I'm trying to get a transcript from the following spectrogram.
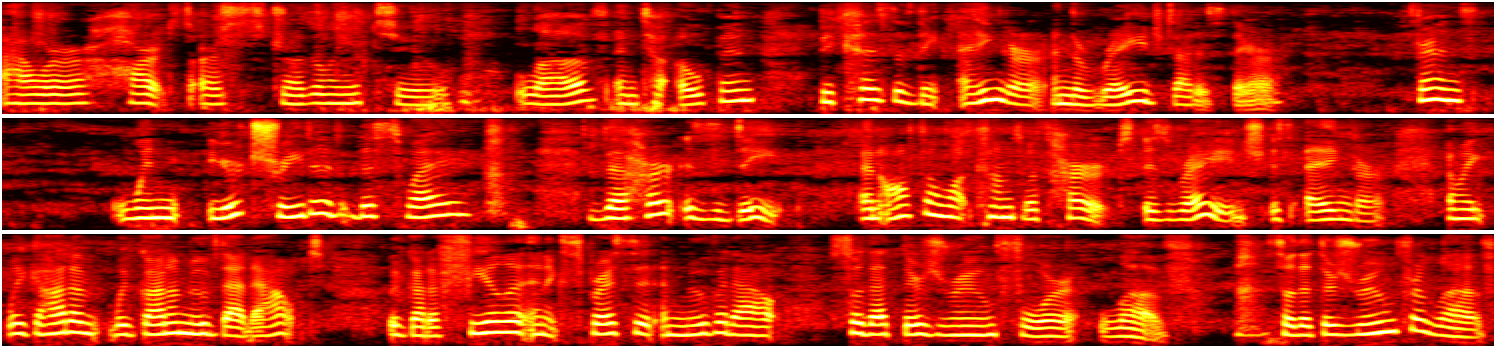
our hearts are struggling to love and to open because of the anger and the rage that is there. Friends, when you're treated this way, the hurt is deep. And often what comes with hurt is rage, is anger. And we, we gotta we've gotta move that out. We've got to feel it and express it and move it out so that there's room for love. So that there's room for love,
